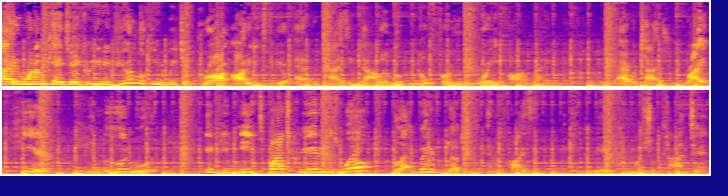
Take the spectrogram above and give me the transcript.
Hi everyone, I'm KJ Green. If you're looking to reach a broad audience for your advertising dollar, look no further than where you are right now. If advertise right here in the Hoodwood. If you need spots created as well, Black Banner Productions Enterprises can create commercial content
